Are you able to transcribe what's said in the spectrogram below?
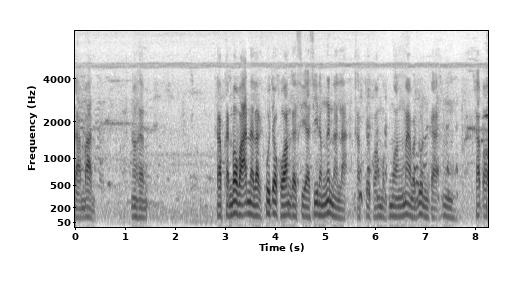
ตามบ้านเนาะครับ ครับขันบ่หวานนั่นแหละผู้เจ้าของก็เสียสีน้ำเงินนั่นแหละครับเจ้าของบักม่วงมาบรรลุนกะอืม ครับเอา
